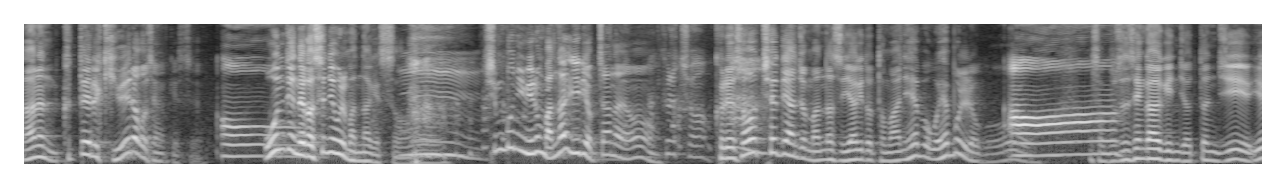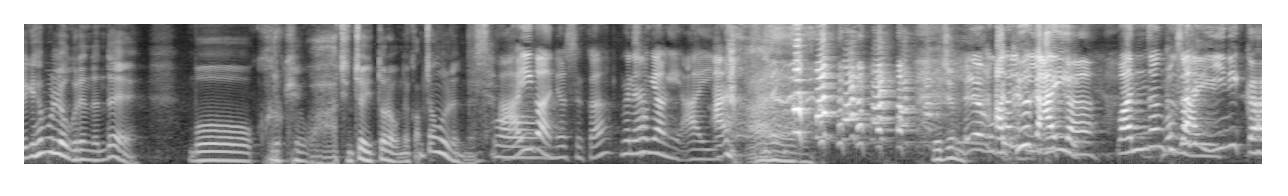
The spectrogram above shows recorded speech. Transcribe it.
나는 그때를 기회라고 생각했어요. 어. 언제 내가 스님을 만나겠어. 음, 신부님 이름 만날 일이 없잖아요. 그렇죠. 그래서 최대한 좀 만나서 이야기도 더 많이 해보고 해보려고. 아. 그래서 무슨 생각인지 어떤지 얘기해보려고 그랬는데 뭐 그렇게 와 진짜 있더라고. 내가 깜짝 놀랐네. 와. 아이가 아니었을까? 그냥- 성향이 아이. 아. 요즘 왜냐면 아, 목소리 그 아이. 완전 그 아이. 이니까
